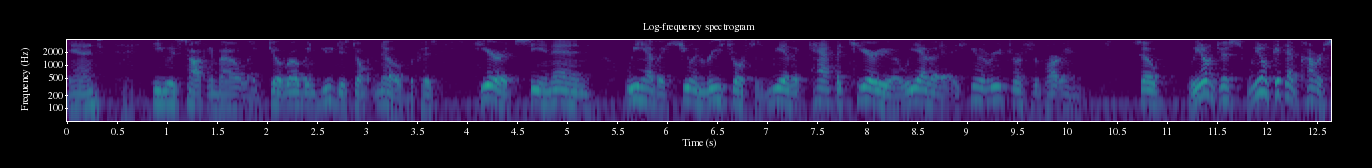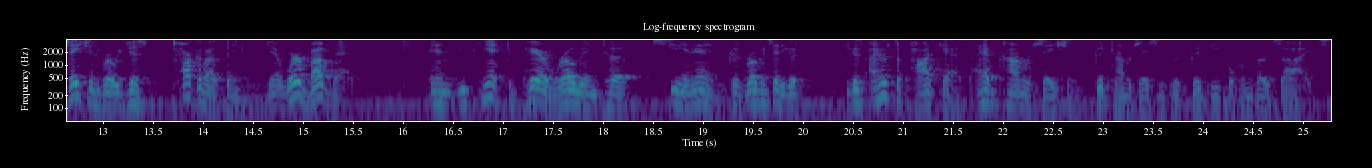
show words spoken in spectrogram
and he was talking about like Joe Rogan. You just don't know because here at CNN we have a human resources, we have a cafeteria, we have a human resources department. So we don't just we don't get to have conversations where we just talk about things. You know, we're above that and you can't compare Rogan to CNN because Rogan said he goes he goes I host a podcast I have conversations good conversations with good people from both sides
